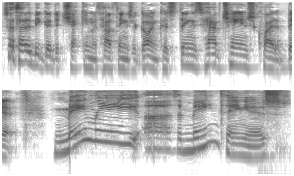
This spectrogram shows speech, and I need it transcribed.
So I thought it'd be good to check in with how things are going because things have changed quite a bit. Mainly, uh, the main thing is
